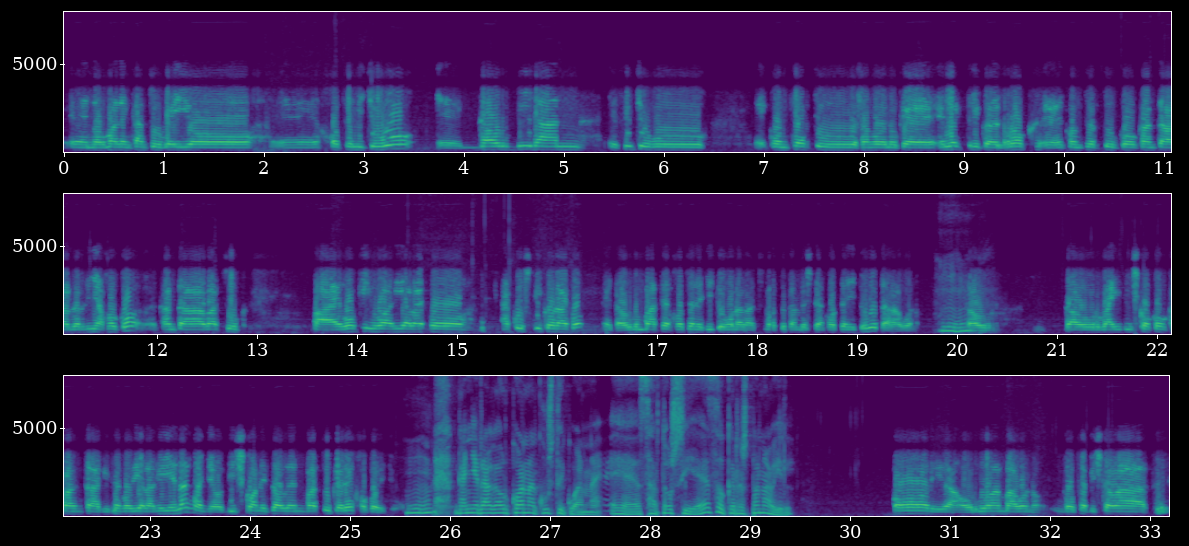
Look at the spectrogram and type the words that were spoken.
e, normalen kantu gehiago e, jotzen ditugu, e, gaur biran ez ditugu e, kontzertu, esango denuke, elektriko, el rock e, kontzertuko kanta berdina joko, kanta batzuk ba, egokigoa dialako akustikorako, eta orduan bate jotzen ez dituguna batzutan bestean jotzen ditugu, eta, bueno, mm gaur gaur bai diskoko kantak izango diala gehienak, baina diskoan ez dauden batzuk ere joko ditugu. Mm Gainera gaurkoan akustikoan, e, zatosi ez, okerrespanabil? Hori da, orduan, ba, bueno, goza pixka bat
